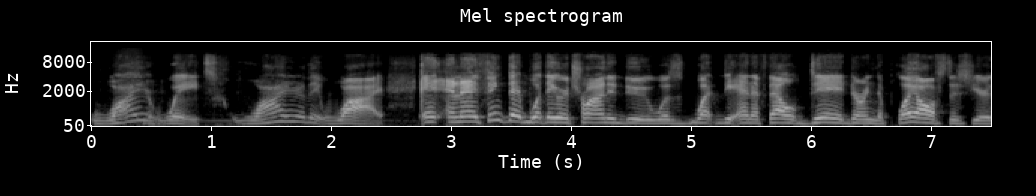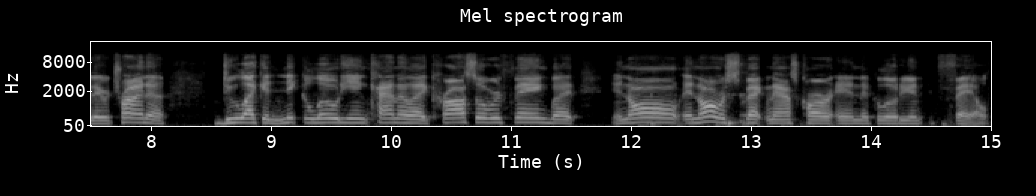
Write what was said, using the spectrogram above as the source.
Why? Hmm. Wait, why are they? Why? And, and I think that what they were trying to do was what the NFL did during the playoffs this year. They were trying to do like a Nickelodeon kind of like crossover thing, but in all in all respect, NASCAR and Nickelodeon failed.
